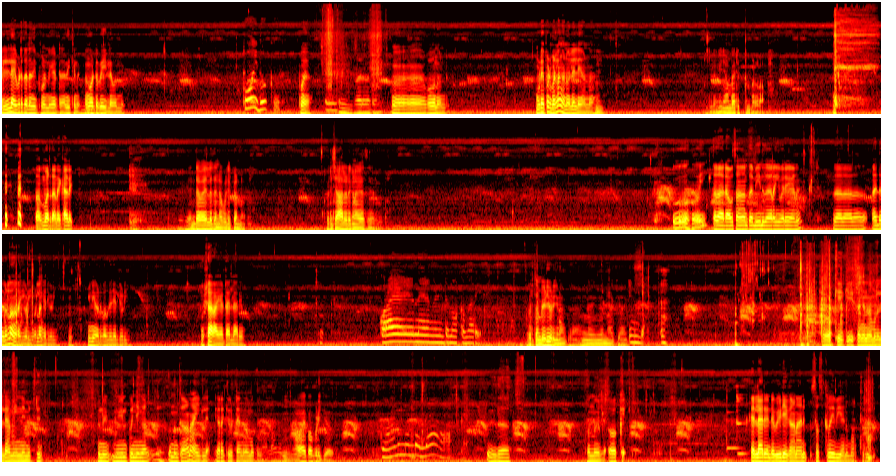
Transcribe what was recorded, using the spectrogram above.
എല്ലാം ഇവിടെ തന്നെ നിൽപ്പുണ്ട് കേട്ടോ നിൽക്കണം അങ്ങോട്ട് പോയില്ല വന്ന്. പോയി പോകുന്നുണ്ട്. ഇവിടെ എപ്പോഴും വെള്ളം കാണുമല്ലേ അണ്ണ. ഞാൻ വരുത്തും വെള്ളം. നമ്മുടെ തന്നെ കളി. എന്റെ വയലിൽ തന്നെ പുലിക്കണ്ണു. ഒരു ചാലെടുക്കണ കേസേ ഉള്ളൂ. ഓഹോ അതാ അവസാനത്തെ മീൻ ഇത് ഇറങ്ങി വരെയാണ് അതാ അതാ അതാ. അതിന്റെ വെള്ളം ഇറങ്ങി പിടിക്കും വെള്ളം കയറ്റി പിടിക്കും ഇനി അങ്ങോട്ട് പതുക്കെ ചരിച്ചു പിടിക്കും ഉഷാറായി കേട്ടോ എല്ലാവരും. കുറേ നേരം കഴിഞ്ഞിട്ട് നോക്കാൻ പറയാം. ഒരുത്തൻ വീഡിയോ പിടിക്കണം? ഇങ്ങനെ നോക്കി നോക്കി. ഇല്ല ഓക്കെ കേസ് അങ്ങനെ നമ്മളെല്ലാം മീനിനെ വിട്ട് ഒന്ന് മീൻ കുഞ്ഞുങ്ങൾ ഒന്നും കാണാനില്ല. ഇറക്കി വിട്ടാൽ നമുക്ക് അവ ഇത് ഒന്നുമില്ല. ഓക്കെ. എല്ലാവരും എന്റെ വീഡിയോ കാണാനും സബ്സ്ക്രൈബ് ചെയ്യാനും മറക്കരുത്.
